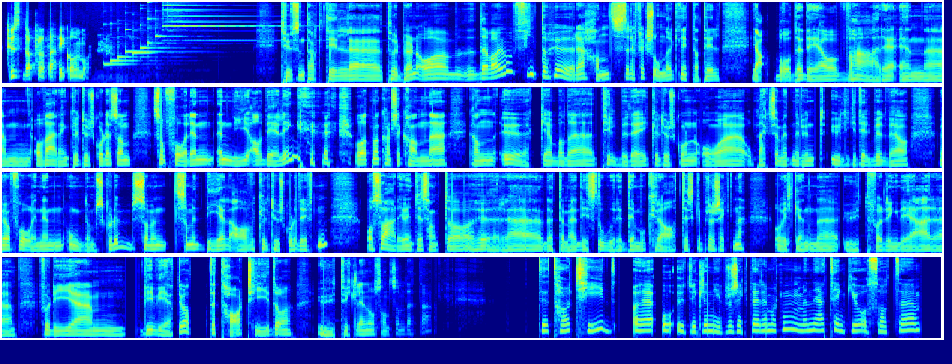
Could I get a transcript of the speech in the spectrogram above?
Tusen takk for at jeg fikk komme morgen. Tusen takk til uh, Torbjørn, og det var jo fint å høre hans refleksjoner knytta til ja, både det å være en, um, å være en kulturskole som, som får en, en, ny avdeling, og at man kanskje kan, kan, øke både tilbudet i kulturskolen og uh, oppmerksomheten rundt ulike tilbud ved å, ved å, få inn en ungdomsklubb som en, som en del av kulturskoledriften. Og så er det jo interessant å høre dette med de store demokratiske prosjektene, og hvilken uh, utfordring det er. Uh, fordi um, vi vet jo at det tar tid å utvikle noe sånt som dette? Det tar tid å utvikle nye prosjekter, Morten, men jeg tenker jo også at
